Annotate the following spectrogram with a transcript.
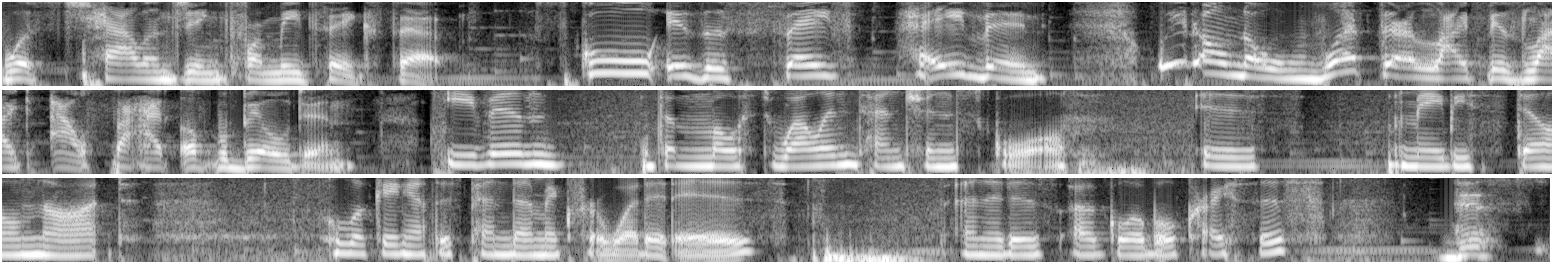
was challenging for me to accept. School is a safe haven. We don't know what their life is like outside of a building. Even the most well intentioned school is maybe still not looking at this pandemic for what it is, and it is a global crisis. This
